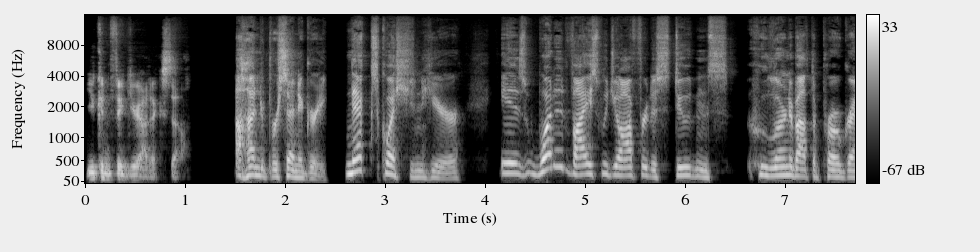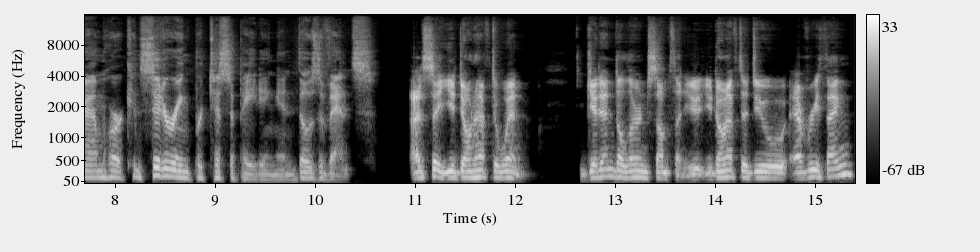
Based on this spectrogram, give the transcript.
you can figure out Excel. 100% agree. Next question here is what advice would you offer to students who learn about the program who are considering participating in those events? I'd say you don't have to win. Get in to learn something. You, you don't have to do everything.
